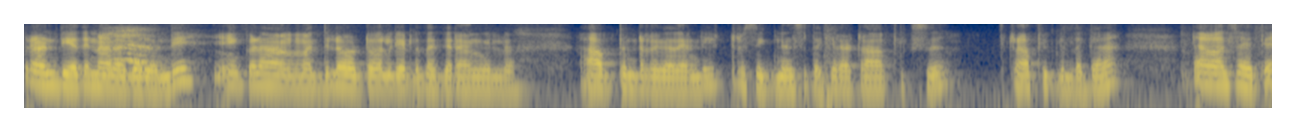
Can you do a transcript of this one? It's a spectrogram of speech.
ప్రణతి అయితే నా దగ్గర ఉంది. ఇక్కడ మధ్యలో టోల్ గేట్ల దగ్గర వీళ్ళు ఆపుతుంటారు కదండి. సిగ్నల్స్ దగ్గర ట్రాఫిక్స్ ట్రాఫిక్ దగ్గర. టవల్స్ అయితే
